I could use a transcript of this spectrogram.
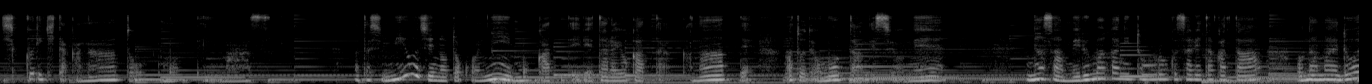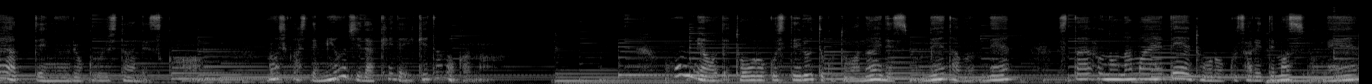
しっくりきたかなと思っています。私名字のとこにモカって入れたらよかったかなって後で思ったんですよね。皆さんメルマガに登録された方お名前どうやって入力したんですか？もしかして名字だけでいけたのかな？本名で登録してるってことはないですよね多分ね。スタイフの名前で登録されてますよね。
